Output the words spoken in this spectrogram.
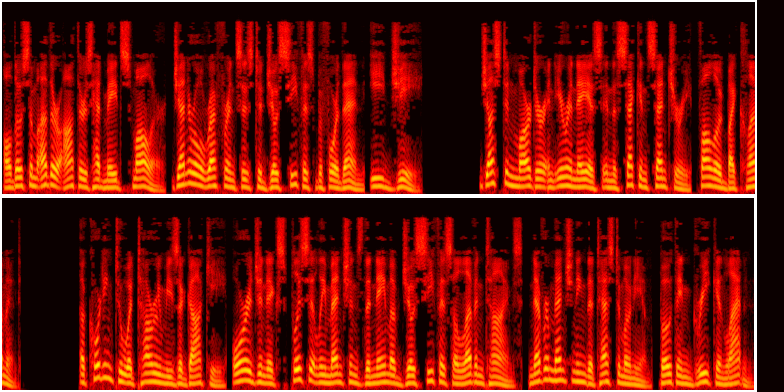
although some other authors had made smaller, general references to Josephus before then, e.g. Justin Martyr and Irenaeus in the 2nd century, followed by Clement. According to Wataru Mizugaki, Origen explicitly mentions the name of Josephus eleven times, never mentioning the Testimonium, both in Greek and Latin.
